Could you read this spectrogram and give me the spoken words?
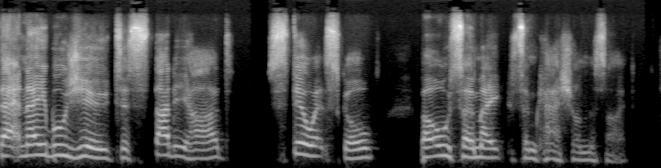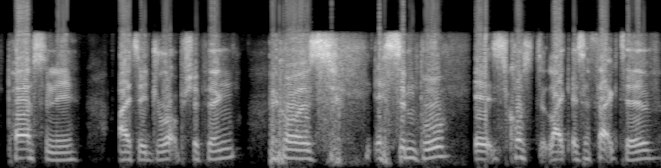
that enables you to study hard, still at school, but also make some cash on the side? Personally, I'd say drop shipping because it's simple, it's cost like it's effective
